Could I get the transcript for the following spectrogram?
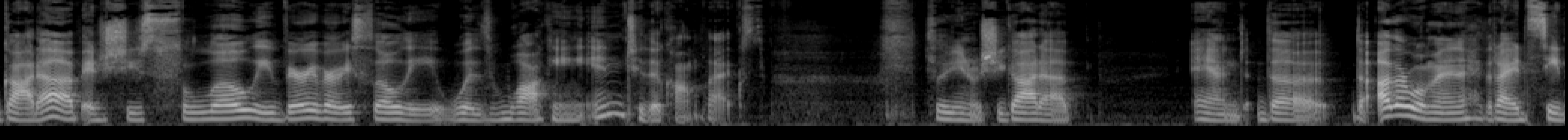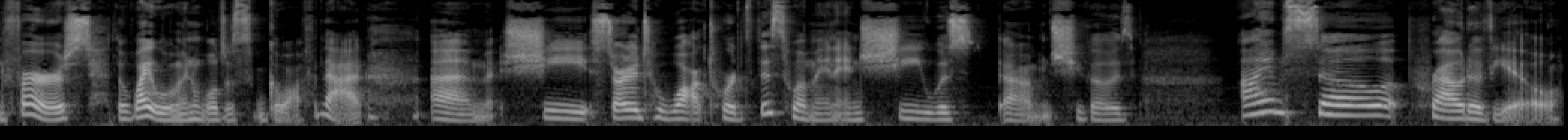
got up and she slowly, very, very slowly was walking into the complex. So, you know, she got up and the the other woman that I had seen first, the white woman, we'll just go off of that. Um, she started to walk towards this woman and she was um, she goes, I am so proud of you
